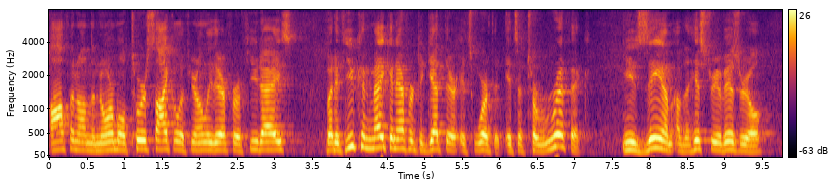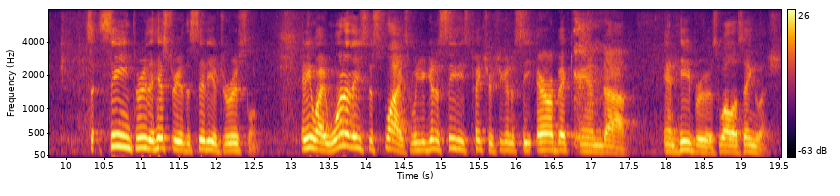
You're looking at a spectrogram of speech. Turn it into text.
often on the normal tour cycle if you're only there for a few days. But if you can make an effort to get there, it's worth it. It's a terrific museum of the history of Israel, seen through the history of the city of Jerusalem. Anyway, one of these displays, when you're going to see these pictures, you're going to see Arabic and, uh, and Hebrew as well as English.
